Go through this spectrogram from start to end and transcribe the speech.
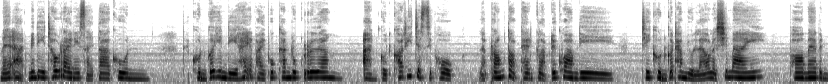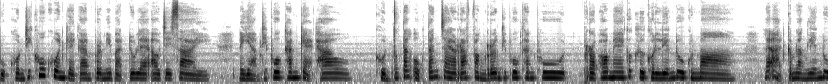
แม้อาจไม่ดีเท่าไรในสายตาคุณ แต่คุณก็ยินดีให้อภัยพวกท่านทุกเรื่อง อ่านกฎข้อที่ 76 และพร้อมตอบแทนกลับด้วยความดี ที่คุณก็ทำอยู่แล้วล่ะใช่ไหมพ่อแม่เป็นบุคคลที่คู่ควรแก่การปรนิบัติดูแลเอาใจใส่ ในยามที่พวกท่านแก่เท่า คุณต้องตั้งอกตั้งใจรับฟังเรื่องที่พวกท่านพูด เพราะพ่อแม่ก็คือคนเลี้ยงดูคุณมา และอาจกำลังเลี้ยงดู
